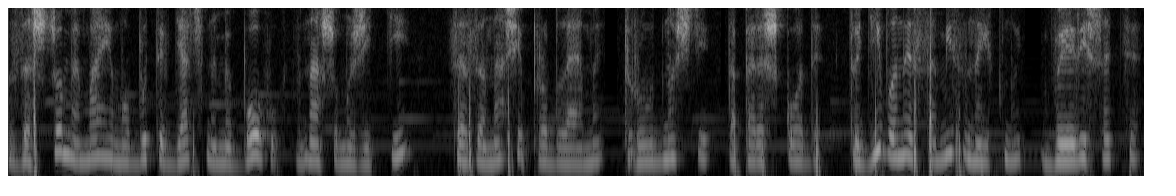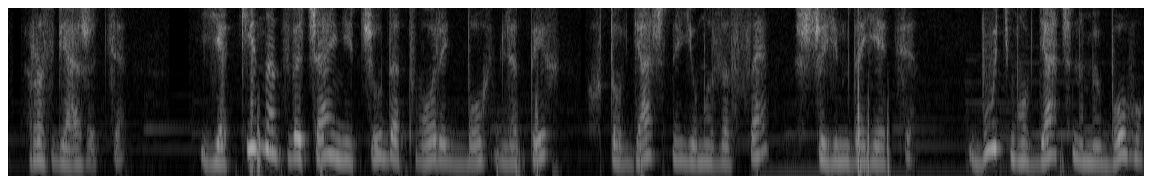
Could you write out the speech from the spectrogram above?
за що ми маємо бути вдячними Богу в нашому житті, це за наші проблеми, труднощі та перешкоди. Тоді вони самі зникнуть, вирішаться, розв'яжуться. Які надзвичайні чуда творить Бог для тих, хто вдячний йому за все, що їм дається. Будьмо вдячними Богу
